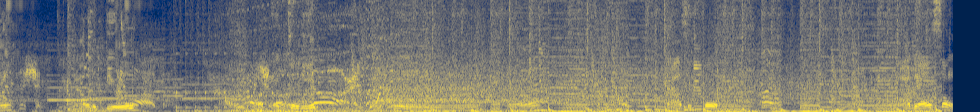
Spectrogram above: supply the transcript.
อเอาเดบิวลอสแองเจลิสเก้าสิบหกเดี๋ยวส่ง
